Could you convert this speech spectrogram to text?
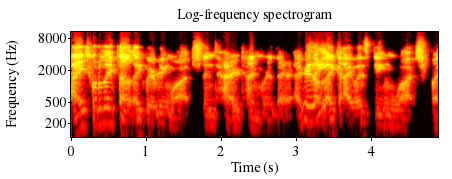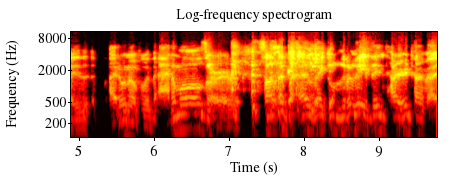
I totally felt like we were being watched the entire time we were there. I Really? felt like I was being watched by, I don't know if it was animals or something, but I, like literally the entire time I,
